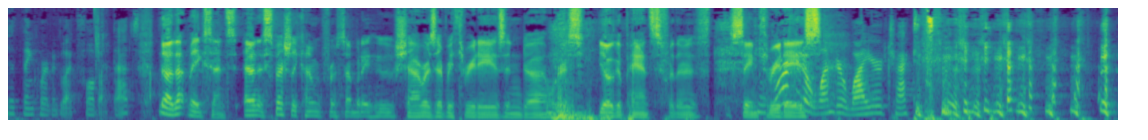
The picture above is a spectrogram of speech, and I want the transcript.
to think we're neglectful about that stuff. No, that makes sense, and especially coming from somebody who showers every three days and uh, wears yoga pants for the same People three days. gonna wonder why you're attracted to me.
